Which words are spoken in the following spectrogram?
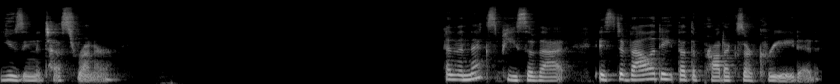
using the test runner. And the next piece of that is to validate that the products are created.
